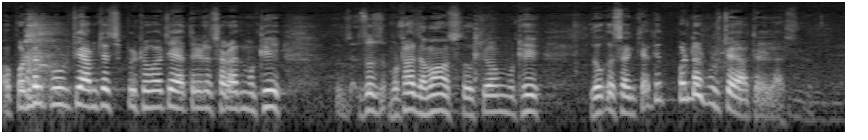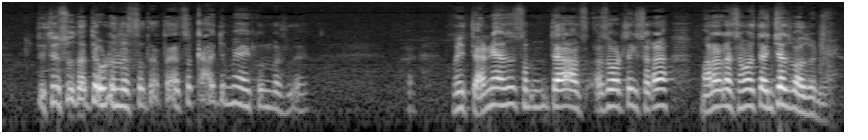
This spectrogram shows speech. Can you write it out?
अहो, पंढरपूरची आमच्या पिठोबाच्या यात्रेला सगळ्यात मोठी जो मोठा जमाव असतो किंवा मोठी लोकसंख्या ते पंढरपूरच्या यात्रेला असते. तिथे सुद्धा तेवढं नसतं. तर आता याचं काय तुम्ही ऐकून बसलाय? म्हणजे त्याने असं सम त्या असं वाटतं की सगळा मराठा समाज त्यांच्याच बाजूने आहे.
